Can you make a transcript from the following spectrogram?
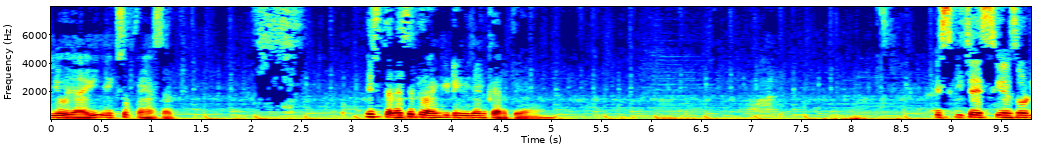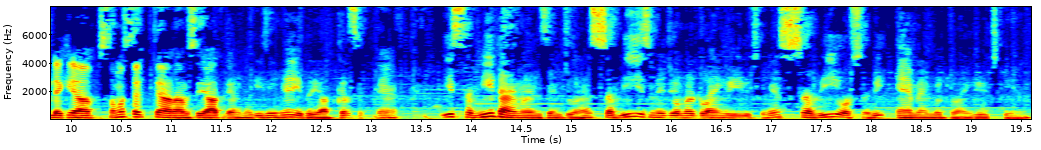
ये हो जाएगी एक सौ पैंसठ। इस तरह से ड्राइंग की डिवीज़न करते हैं। इसकी चाहे स्क्रीन शॉट लेके आप समझ सकते हैं, आराम से याद करने की चीज़ ये तो याद कर सकते हैं। ये सभी डायमेंशन जो हैं, सभी इसमें जो हमने ड्राइंग यूज़ किए हैं, सभी और सभी एम एम में ड्राइंग यूज़ किए हैं।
